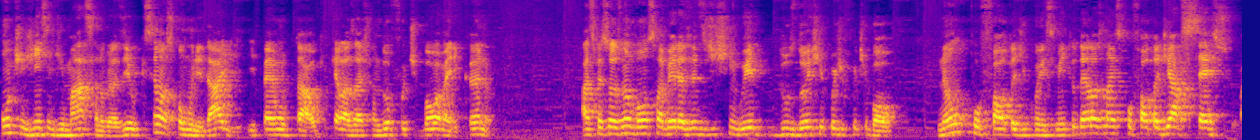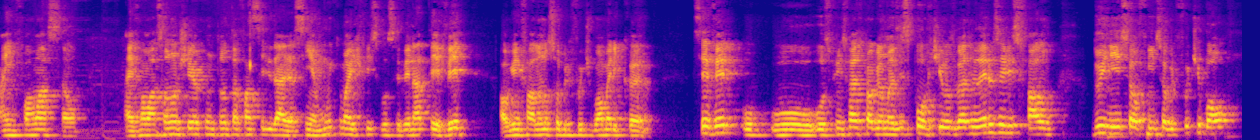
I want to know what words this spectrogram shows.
contingência de massa no Brasil, que são as comunidades, e perguntar o que, que elas acham do futebol americano, as pessoas não vão saber, às vezes, distinguir dos dois tipos de futebol não por falta de conhecimento delas, mas por falta de acesso à informação. A informação não chega com tanta facilidade. Assim, é muito mais difícil você ver na TV alguém falando sobre futebol americano. Você vê o, o, os principais programas esportivos brasileiros, eles falam do início ao fim sobre futebol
